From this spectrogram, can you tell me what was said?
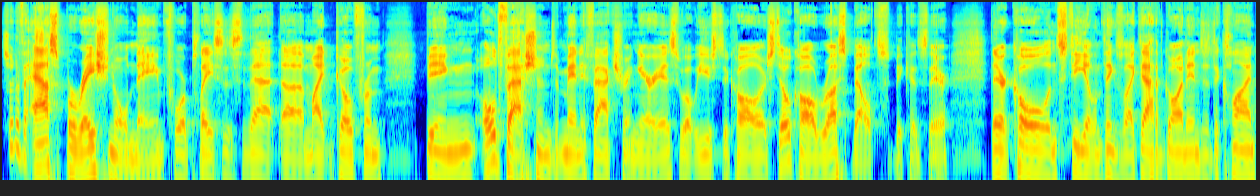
sort of aspirational name for places that uh, might go from being old-fashioned manufacturing areas, what we used to call or still call rust belts, because their their coal and steel and things like that have gone into decline.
